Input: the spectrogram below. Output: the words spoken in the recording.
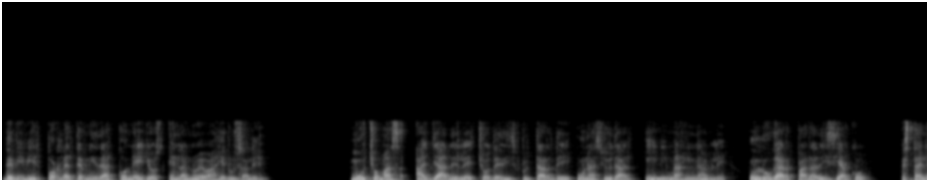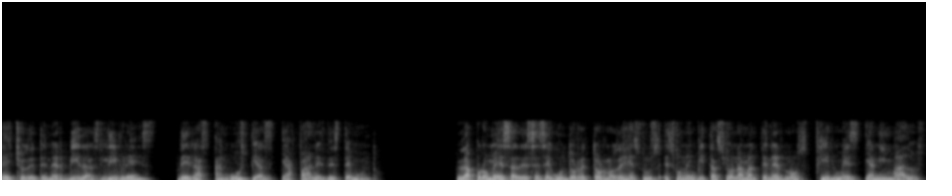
de vivir por la eternidad con ellos en la Nueva Jerusalén. Mucho más allá del hecho de disfrutar de una ciudad inimaginable, un lugar paradisiaco, está el hecho de tener vidas libres de las angustias y afanes de este mundo. La promesa de ese segundo retorno de Jesús es una invitación a mantenernos firmes y animados,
